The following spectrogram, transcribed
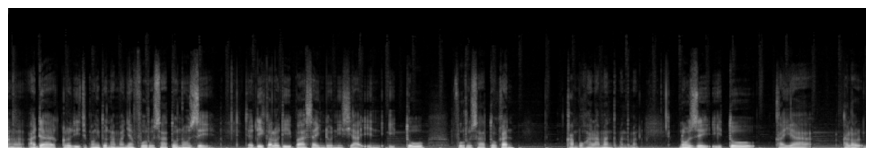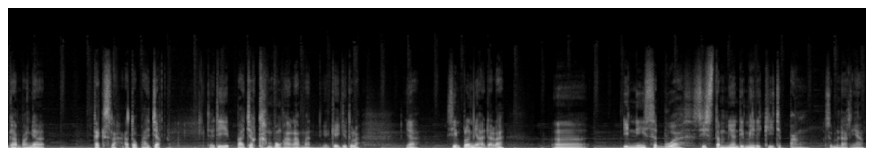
uh, ada kalau di Jepang itu namanya Furusato Noze. Jadi kalau di bahasa Indonesia in itu Furusato kan kampung halaman teman-teman. Noze itu kayak kalau gampangnya teks lah atau pajak. Jadi pajak kampung halaman kayak gitulah. Ya, simpelnya adalah uh, ini sebuah sistem yang dimiliki Jepang sebenarnya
